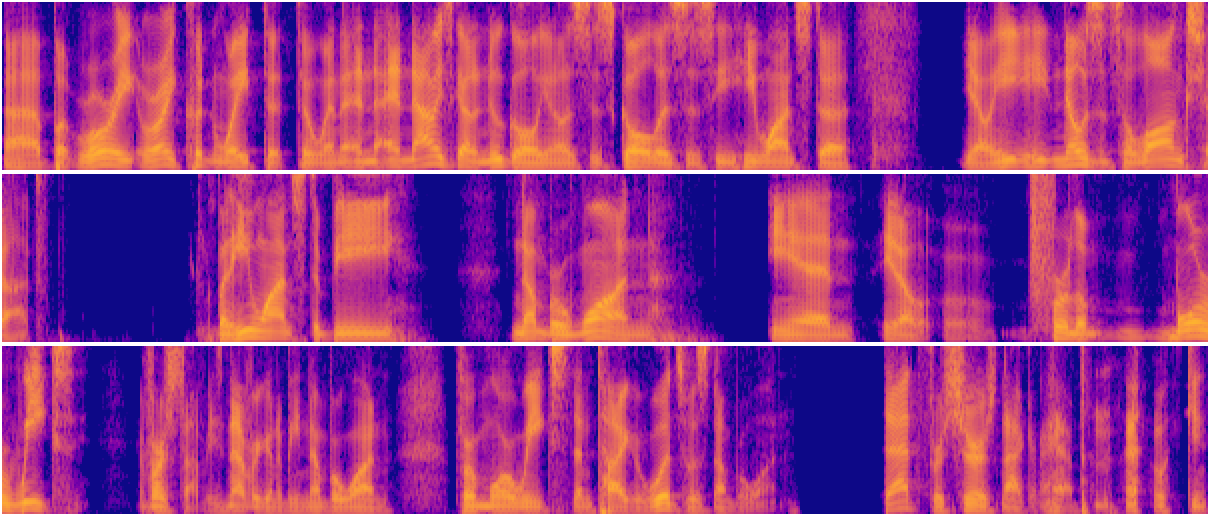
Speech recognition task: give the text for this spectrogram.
Uh, but Rory Rory couldn't wait to, to win, and and now he's got a new goal. You know, his, his goal is is he he wants to, you know, he he knows it's a long shot, but he wants to be number one in you know for the more weeks. First off, he's never going to be number one for more weeks than Tiger Woods was number one. That for sure is not going to happen. can,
